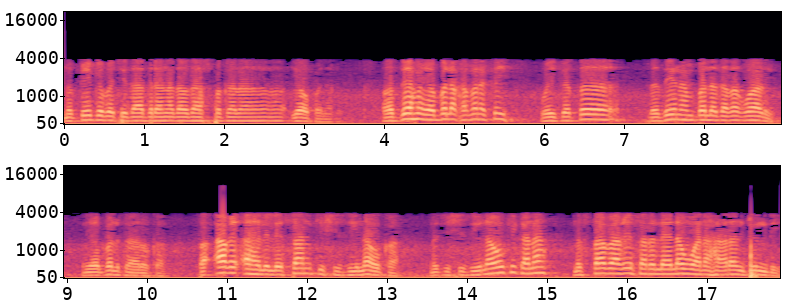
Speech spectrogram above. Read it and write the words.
نو پیګه به چې دا درنه دا د سپکه دا یو په دا او دغه یو بل خبره کوي وای کته د دینم بل دغه غواړي یو بل کار وکا په هغه اهل لسان کې شزینه وکا نو چې شزینه وکي کنه نستا باغې سره لیلا و نهارن جون دی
